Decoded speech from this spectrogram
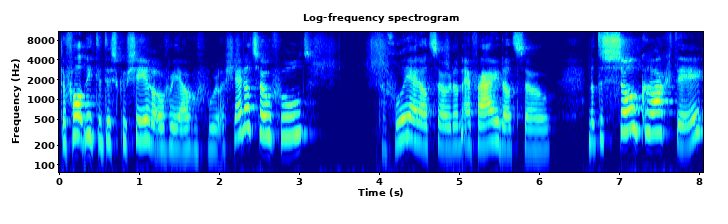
Er valt niet te discussiëren over jouw gevoel. Als jij dat zo voelt, dan voel jij dat zo. Dan ervaar je dat zo. Dat is zo krachtig.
